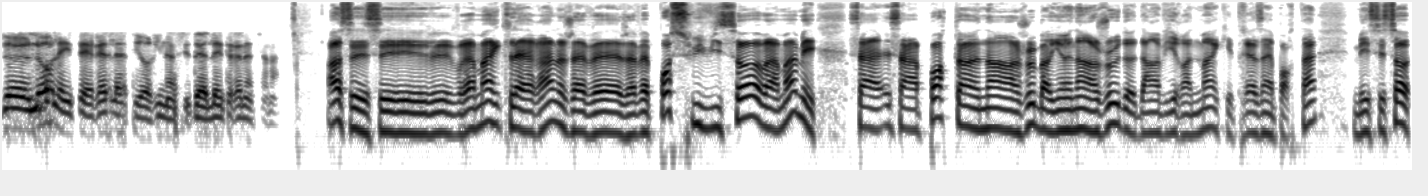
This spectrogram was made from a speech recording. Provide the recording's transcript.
De là l'intérêt de la théorie de l'intérêt national. Ah, c'est, c'est vraiment éclairant. là. J'avais, j'avais pas suivi ça vraiment, mais ça, ça apporte un enjeu. Ben, il y a un enjeu de- d'environnement qui est très important. Mais c'est ça.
